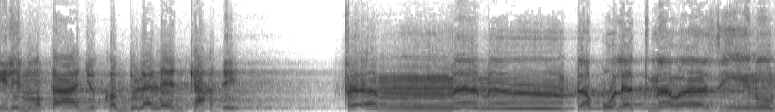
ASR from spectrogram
Et les montagnes comme de la laine cardée. فأما من ثقلت موازينه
